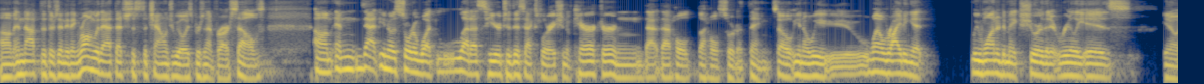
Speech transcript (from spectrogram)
Um, and not that there's anything wrong with that. That's just the challenge we always present for ourselves. Um, and that you know is sort of what led us here to this exploration of character and that that whole that whole sort of thing. So you know we while writing it, we wanted to make sure that it really is you know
